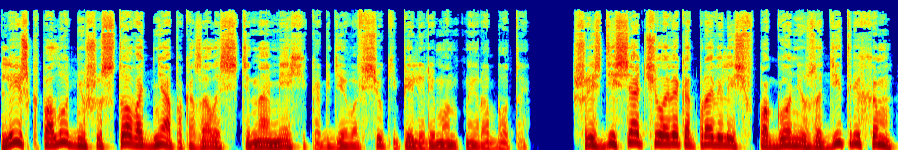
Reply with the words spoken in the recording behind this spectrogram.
Лишь к полудню шестого дня показалась стена Мехико, где вовсю кипели ремонтные работы. Шестьдесят человек отправились в погоню за Дитрихом,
